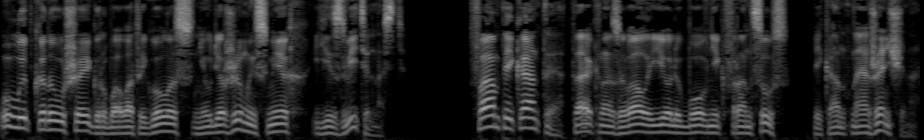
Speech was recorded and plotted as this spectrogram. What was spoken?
Улыбка до ушей, грубоватый голос, неудержимый смех, язвительность. «Фам пиканте», — так называл ее любовник-француз, пикантная женщина.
